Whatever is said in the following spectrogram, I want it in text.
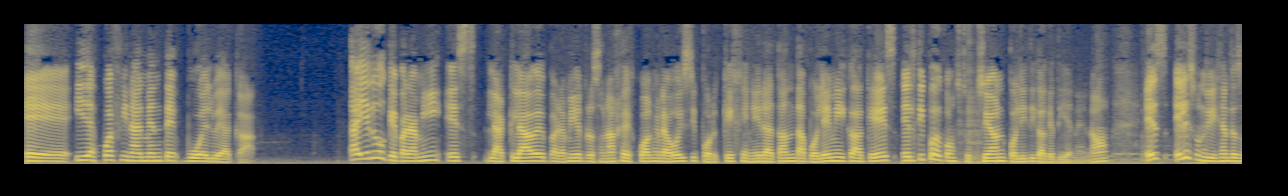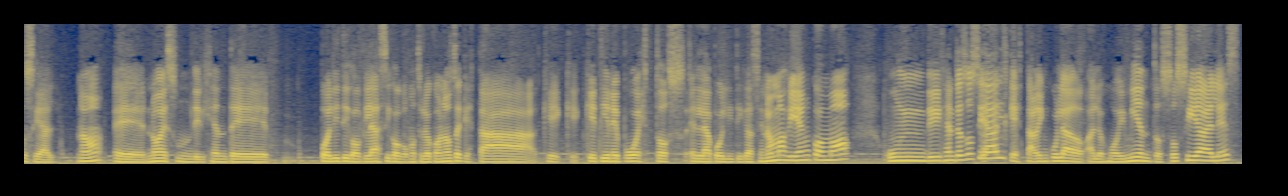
Eh, y después finalmente vuelve acá. Hay algo que para mí es la clave, para mí el personaje de Juan Grabois y por qué genera tanta polémica, que es el tipo de construcción política que tiene, ¿no? Es, él es un dirigente social, ¿no? Eh, no es un dirigente político clásico como se lo conoce, que está, que, que- que tiene puestos en la política, sino más bien como un dirigente social que está vinculado a los movimientos sociales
